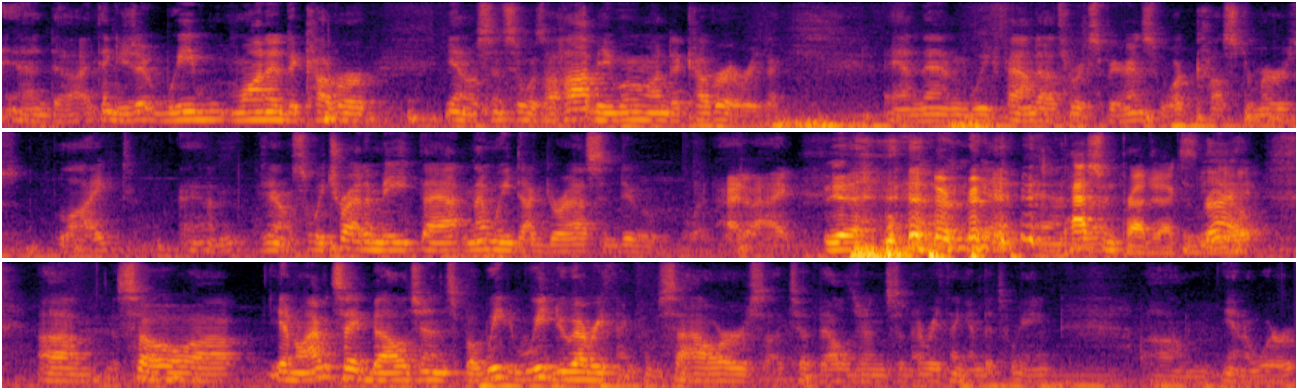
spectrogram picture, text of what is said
Yeah. and uh, I think you should, we wanted to cover, you know, since it was a hobby, we wanted to cover everything. And then we found out through experience what customers liked, and you know, so we try to meet that, and then we digress and do what I like. Yeah. And, and, uh, Passion projects. Right. Um, so, uh, you know, I would say Belgians, but we, we do everything from sours uh, to Belgians and everything in between. Um, you know, we're,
